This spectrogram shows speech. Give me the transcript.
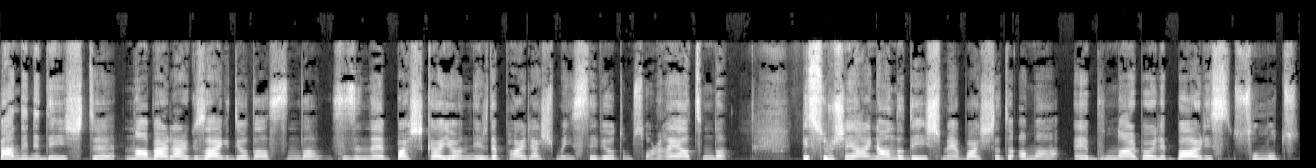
Ben de ne değişti? Naberler güzel gidiyordu aslında. Sizinle başka yönleri de paylaşmayı seviyordum. Sonra hayatımda bir sürü şey aynı anda değişmeye başladı ama e, bunlar böyle bariz, somut,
